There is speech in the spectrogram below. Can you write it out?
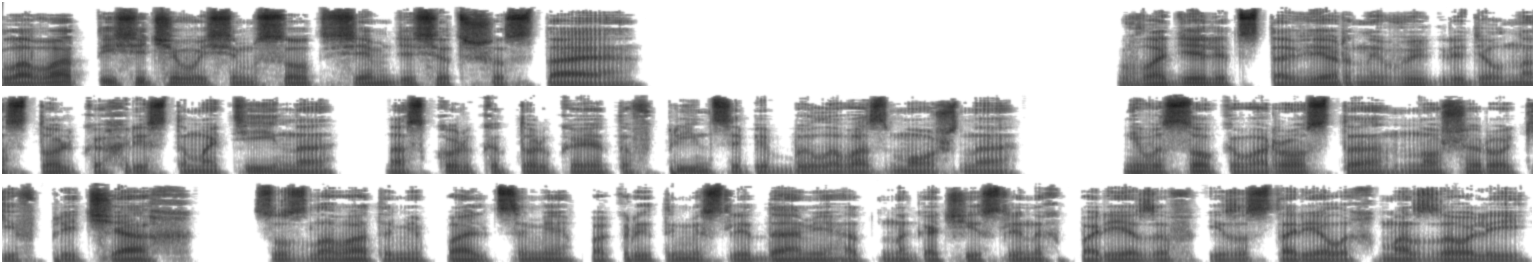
Глава 1876 Владелец таверны выглядел настолько хрестоматийно, насколько только это в принципе было возможно. Невысокого роста, но широкий в плечах, с узловатыми пальцами, покрытыми следами от многочисленных порезов и застарелых мозолей,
